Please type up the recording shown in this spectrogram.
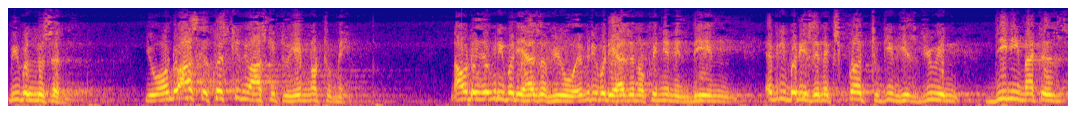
we will listen. You want to ask a question, you ask it to him, not to me. Nowadays everybody has a view, everybody has an opinion in deen, everybody is an expert to give his view in deeni matters,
